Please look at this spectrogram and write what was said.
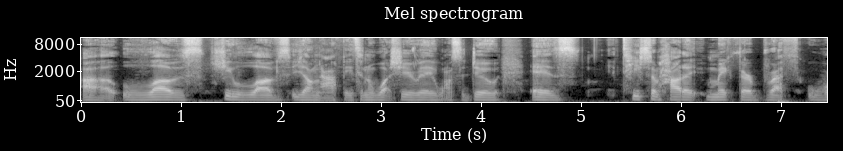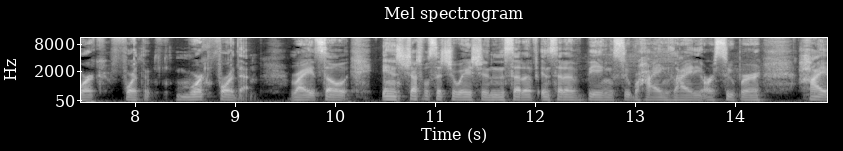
uh, loves she loves young athletes, and what she really wants to do is teach them how to make their breath work for them, work for them, right? So in stressful situations, instead of instead of being super high anxiety or super high,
